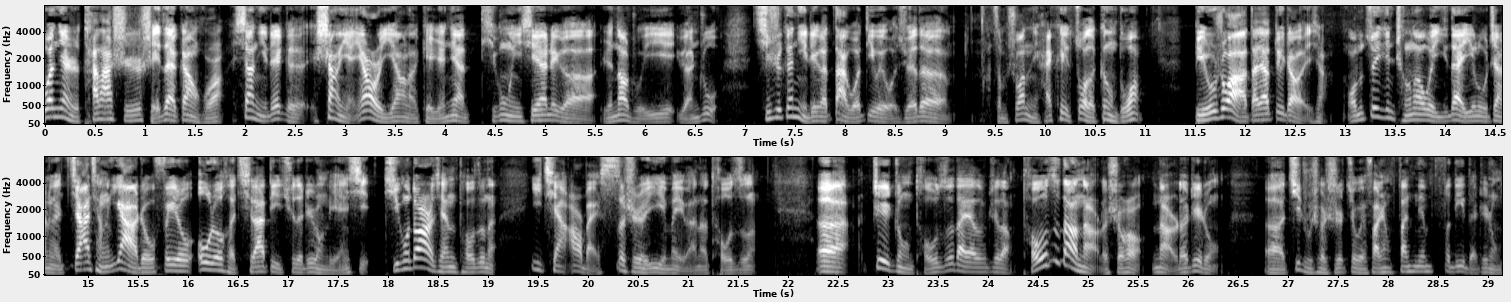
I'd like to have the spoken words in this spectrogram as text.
关键是踏踏实实谁在干活。像你这个上眼药一样了，给人家提供一些这个人道主义援助，其实跟你这个大国地位，我觉得怎么说呢？你还可以做的更多。比如说啊，大家对照一下，我们最近承诺为“一带一路”战略加强亚洲、非洲、欧洲和其他地区的这种联系，提供多少钱的投资呢？一千二百四十亿美元的投资。呃，这种投资大家都知道，投资到哪儿的时候，哪儿的这种。呃，基础设施就会发生翻天覆地的这种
